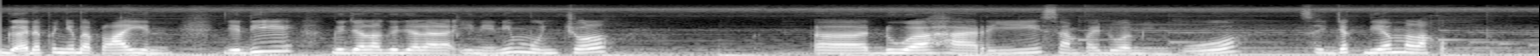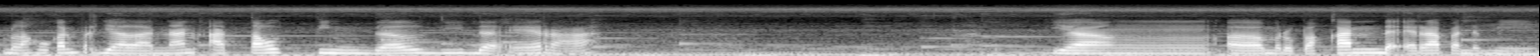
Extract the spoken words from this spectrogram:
nggak ada penyebab lain. Jadi gejala-gejala ini ini muncul uh, dua hari sampai dua minggu sejak dia melaku melakukan perjalanan atau tinggal di daerah yang uh, merupakan daerah pandemi,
